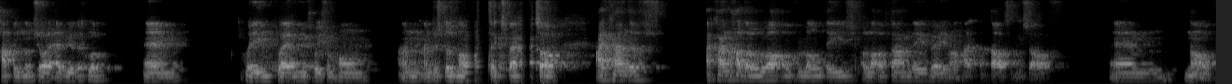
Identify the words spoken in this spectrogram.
happens, I'm sure at every other club, um, where young player moves away from home and, and just does not expect. So, I kind of I kind of had a lot of low days, a lot of down days where you know I had doubts myself. Um, no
